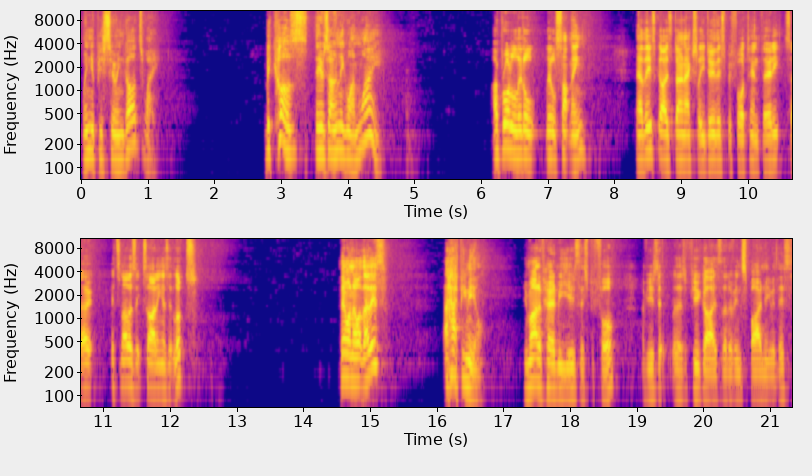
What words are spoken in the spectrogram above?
when you're pursuing God's way. Because there's only one way. I brought a little, little something. Now these guys don't actually do this before 10:30, so it's not as exciting as it looks. Anyone know what that is? A happy meal. You might have heard me use this before. I've used it, there's a few guys that have inspired me with this.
